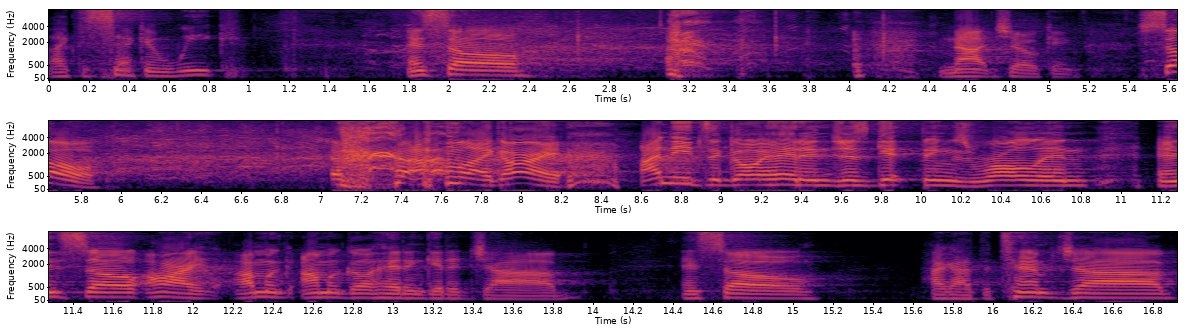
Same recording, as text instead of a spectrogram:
like the second week. And so, not joking. So, I'm like, all right, I need to go ahead and just get things rolling. And so, all right, I'm gonna go ahead and get a job. And so, I got the temp job,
